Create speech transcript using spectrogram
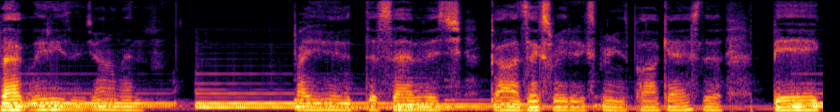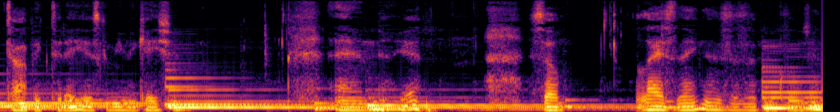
Back, ladies and gentlemen. Right here, the Savage God's X Rated Experience podcast. The big topic today is communication. And yeah, so last thing, this is a conclusion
